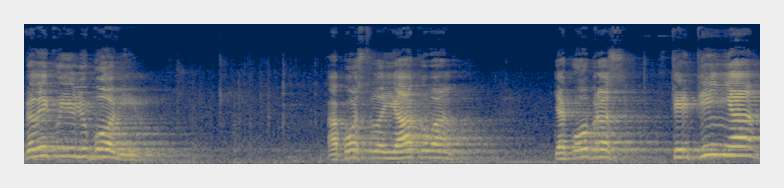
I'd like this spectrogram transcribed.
великої любові, апостола Якова як образ терпіння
